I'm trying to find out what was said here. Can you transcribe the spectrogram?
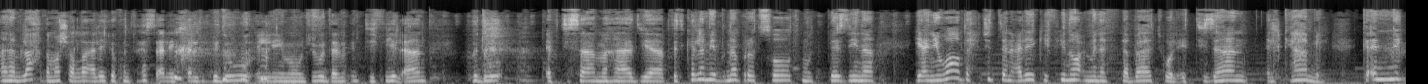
أنا ملاحظة ما شاء الله عليك كنت هسألك الهدوء اللي موجودة أنت فيه الآن هدوء ابتسامة هادية بتتكلمي بنبرة صوت متزنة يعني واضح جدا عليك في نوع من الثبات والاتزان الكامل كأنك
